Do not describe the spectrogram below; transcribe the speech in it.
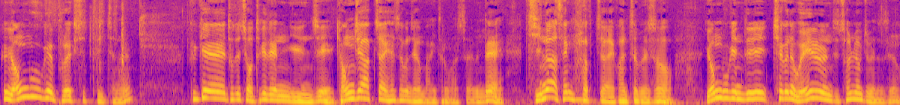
그 영국의 브렉시트 있잖아요. 그게 도대체 어떻게 된 일인지 경제학자의 해석은 제가 많이 들어봤어요. 근데 진화 생물학자의 관점에서 영국인들이 최근에 왜 이러는지 설명 좀 해주세요.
